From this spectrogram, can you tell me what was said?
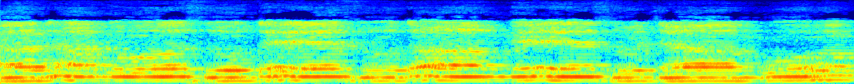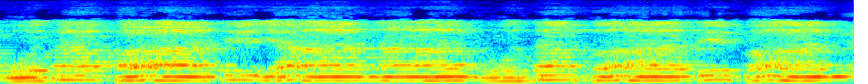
นันโนสุเตสุตัมเมสุจังกุมุตปาติญานาอุตปาติปัญญ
